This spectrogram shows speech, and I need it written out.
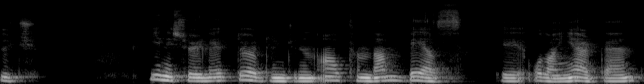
3 Yine şöyle dördüncünün altından beyaz e, olan yerden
